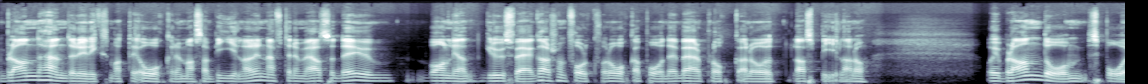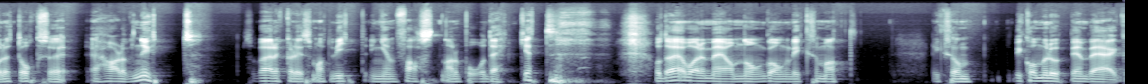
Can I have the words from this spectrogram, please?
ibland händer det liksom att det åker en massa bilar in efter en väg. Alltså det är ju vanliga grusvägar som folk får åka på. Det är bärplockare och lastbilar. Och, och ibland då om spåret också är halvnytt så verkar det som att vittringen fastnar på däcket. Och det har jag varit med om någon gång, liksom att liksom, vi kommer upp i en väg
